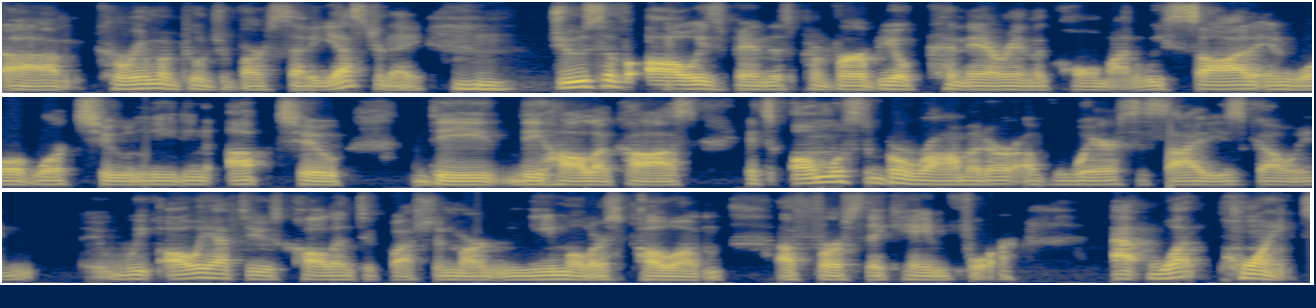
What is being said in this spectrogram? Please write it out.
uh, Kareem Abdul-Jabbar said it yesterday. Mm-hmm. Jews have always been this proverbial canary in the coal mine. We saw it in World War II, leading up to the the Holocaust. It's almost a barometer of where society is going. We all we have to do is call into question Martin Niemöller's poem of First They Came For." At what point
